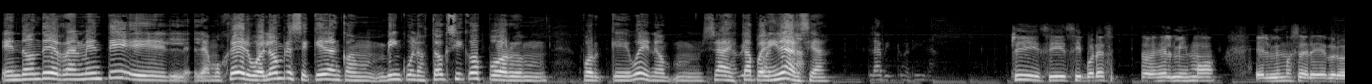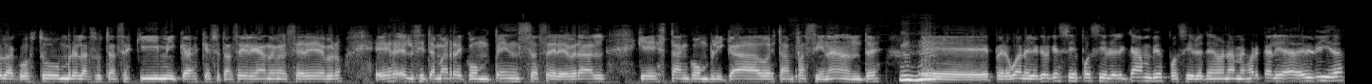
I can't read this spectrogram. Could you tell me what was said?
en donde realmente el- la mujer o el hombre se quedan con vínculos tóxicos por mm, porque, bueno, mm, ya está por inercia. La habitualidad. Sí, sí, sí, por eso es el mismo, el mismo cerebro, la costumbre, las sustancias químicas que se están segregando en el cerebro, es el sistema de recompensa cerebral que es tan complicado, es tan fascinante. Eh, pero bueno, yo creo que sí es posible el cambio, es posible tener una mejor calidad de vida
